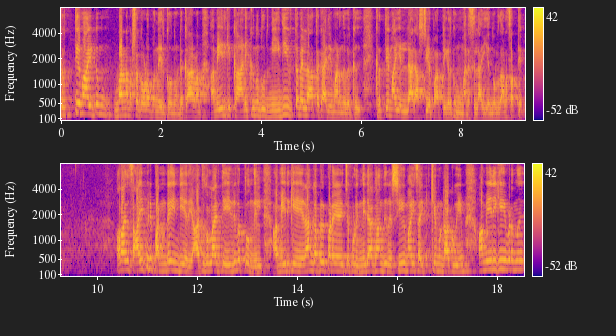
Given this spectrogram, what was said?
കൃത്യമായിട്ടും ഭരണപക്ഷത്തോടൊപ്പം നിൽക്കുന്നുണ്ട്. കാരണം അമേരിക്ക കാണിക്കുന്നത് ഒരു നീതിയുക്തമല്ലാത്ത കാര്യമാണെന്ന് ഇവർക്ക് കൃത്യമായി എല്ലാ രാഷ്ട്രീയ പാർട്ടികൾക്കും മനസ്സിലായി എന്നുള്ളതാണ് സത്യം. അതായത് സായിപ്പിന് പണ്ടേ ഇന്ത്യ അറിയാം. ആയിരത്തി തൊള്ളായിരത്തി എഴുപത്തി ഒന്നിൽ അമേരിക്ക ഏഴാം കപ്പൽ പടയച്ചപ്പോൾ ഇന്ദിരാഗാന്ധി റഷ്യയുമായി സഖ്യമുണ്ടാക്കുകയും അമേരിക്ക ഇവിടുന്ന്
